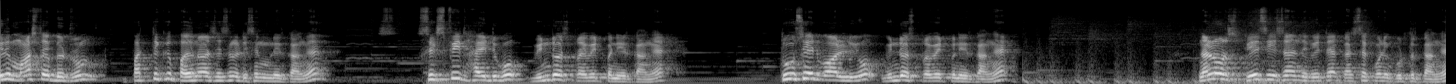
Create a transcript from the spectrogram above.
இது மாஸ்டர் பெட்ரூம் பத்துக்கு பதினாறு சைஸில் டிசைன் பண்ணியிருக்காங்க. சிக்ஸ் ஃபீட் ஹைட்டுக்கும் விண்டோஸ் ப்ரைவேட் பண்ணியிருக்காங்க. டூ சைட் வால்லையும் விண்டோஸ் ப்ரொவைட் பண்ணியிருக்காங்க. நல்ல ஒரு ஸ்பேசியஸாக இந்த வீட்டை கன்ஸ்ட்ரக்ட் பண்ணி கொடுத்துருக்காங்க.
